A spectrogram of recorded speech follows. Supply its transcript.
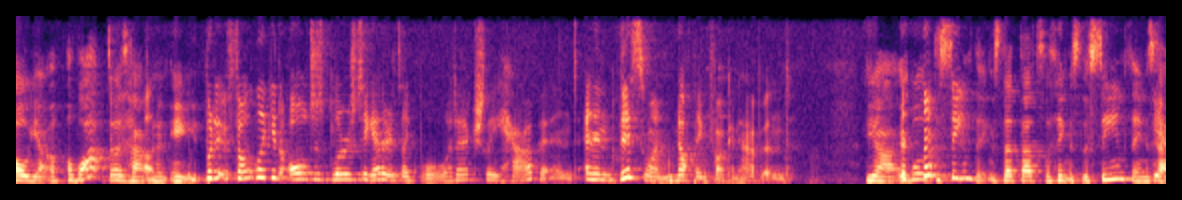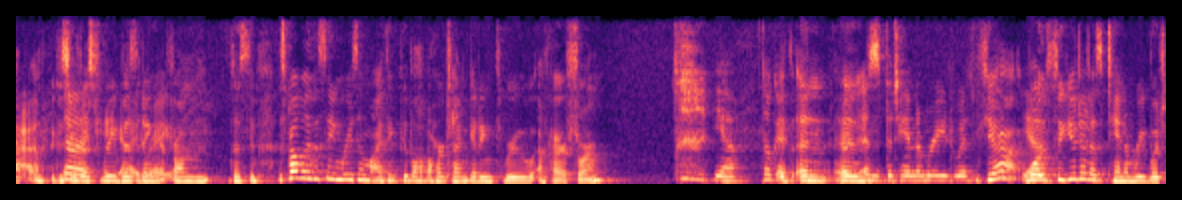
Oh yeah, a, a lot does happen in eight. But it felt like it all just blurs together. It's like, well, what actually happened? And in this one, nothing fucking happened. Yeah, it, well, the same things. That that's the thing is the same things Yeah. happened because you're Okay, just yeah, you're revisiting right. it from the same. It's probably the same reason why I think people have a hard time getting through Empire of Storm. Yeah. Okay. It's- and it's, and the tandem read with. yeah, Yeah. well, so you did as a tandem read, which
